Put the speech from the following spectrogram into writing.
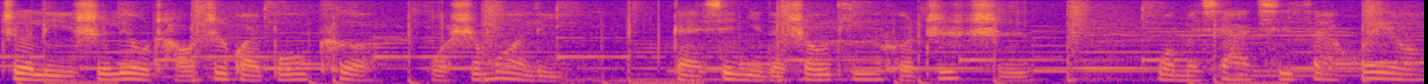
这里是六朝志怪播客，我是茉莉。感谢你的收听和支持，我们下期再会哦。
